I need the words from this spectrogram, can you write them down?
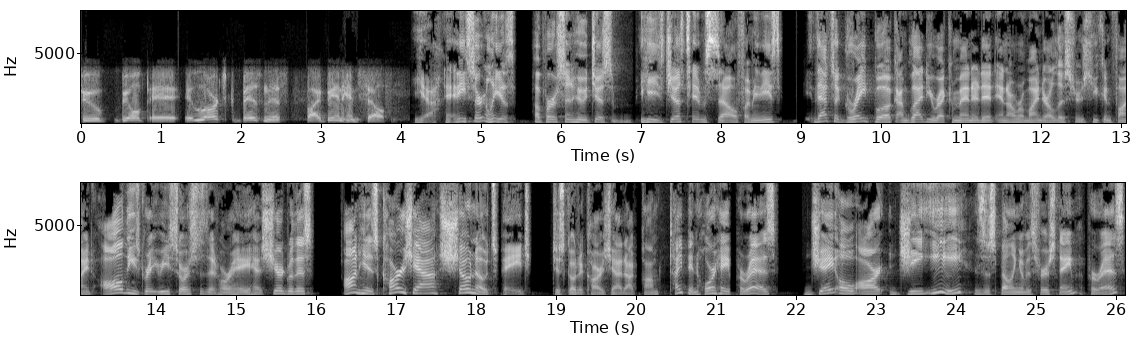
to build a, a large business by being himself. Yeah, and he certainly is a person who just he's just himself. I mean, he's that's a great book. I'm glad you recommended it. And I'll remind our listeners, you can find all these great resources that Jorge has shared with us on his Cars Yeah show notes page. Just go to carsyeah.com, type in Jorge Perez, J O R G E is the spelling of his first name, Perez,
